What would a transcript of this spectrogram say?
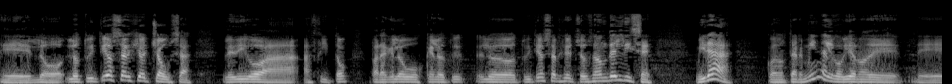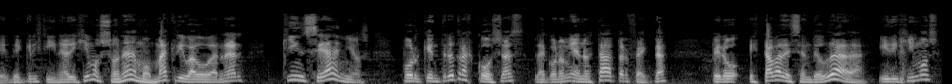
Eh, lo, lo, tuiteó Sergio Chousa, le digo a, Fito, para que lo busquen, lo, tuiteó Sergio Chousa, donde él dice, mirá, cuando termina el gobierno de, de, Cristina, dijimos, sonamos, Macri va a gobernar 15 años, porque entre otras cosas, la economía no estaba perfecta, pero estaba desendeudada, y dijimos,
